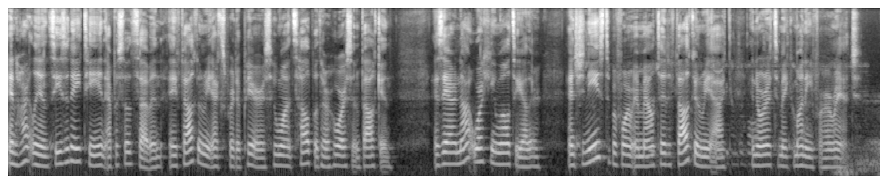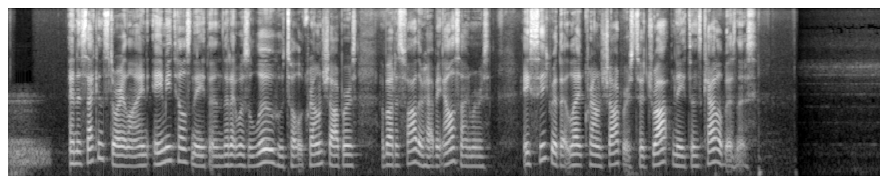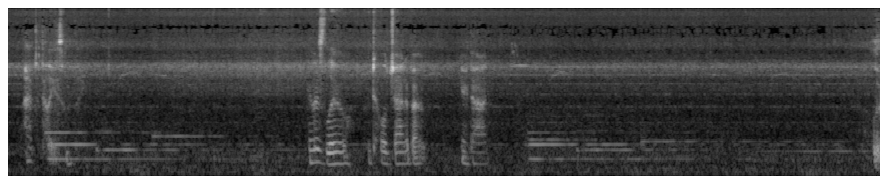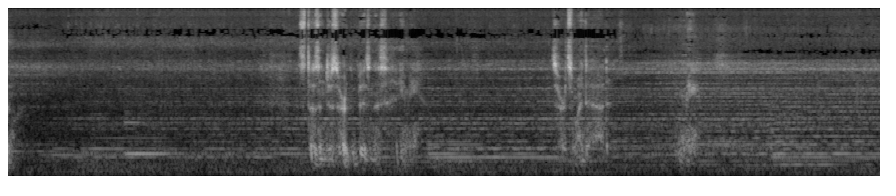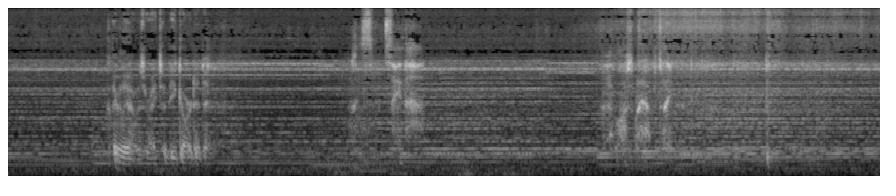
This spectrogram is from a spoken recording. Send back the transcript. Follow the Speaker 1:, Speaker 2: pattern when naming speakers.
Speaker 1: In Heartland Season 18, Episode 7, a falconry expert appears who wants help with her horse and falcon, as they are not working well together, and she needs to perform a mounted falconry act in order to make money for her ranch. In a second storyline, Amy tells Nathan that it was Lou who told Crown Shoppers about his father having Alzheimer's, a secret that led Crown Shoppers to drop Nathan's cattle business.
Speaker 2: I have to tell you something. It was Lou who told Jed about your dad.
Speaker 3: Lou. This doesn't just hurt the business, Amy. This hurts my dad. Me. Clearly, I was right to be guarded. Lost my appetite.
